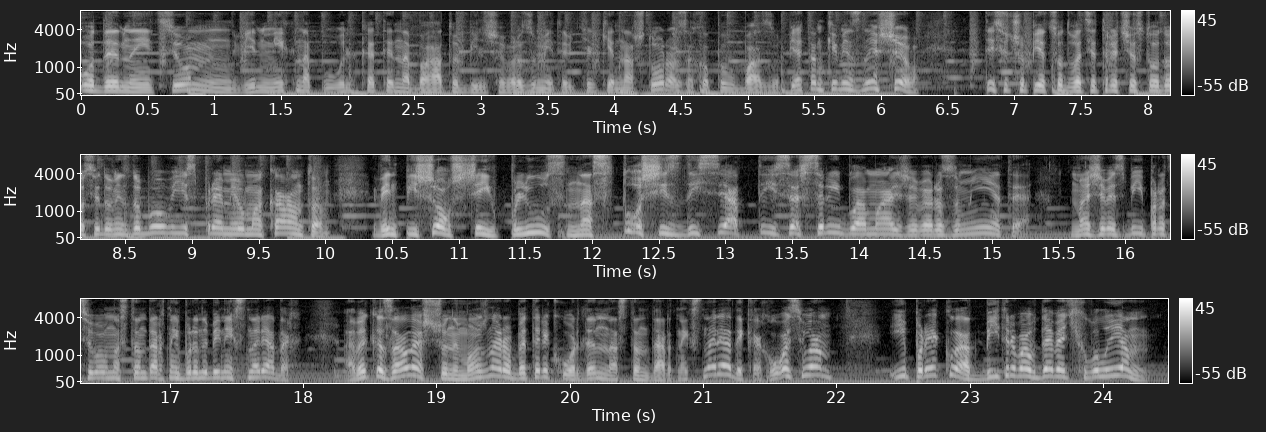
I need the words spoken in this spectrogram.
одиницю. Він міг напулькати набагато більше. Ви розумієте, тільки наш Торо захопив базу. 5 танків він знищив. 1523 чистого досвіду він здобув і з преміум аккаунтом. Він пішов ще й в плюс на 160 тисяч срібла. Майже ви розумієте? Майже весь бій працював на стандартних бронебійних снарядах. А ви казали, що не можна робити рекорди на стандартних снарядиках. Ось вам і приклад. Бій тривав 9 хвилин.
